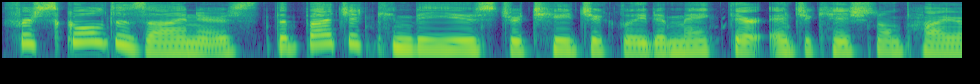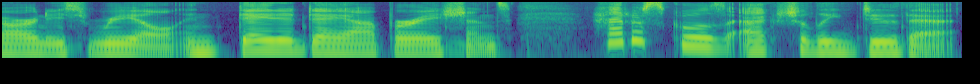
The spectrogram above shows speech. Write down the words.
For school designers, the budget can be used strategically to make their educational priorities real in day to day operations. How do schools actually do that?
